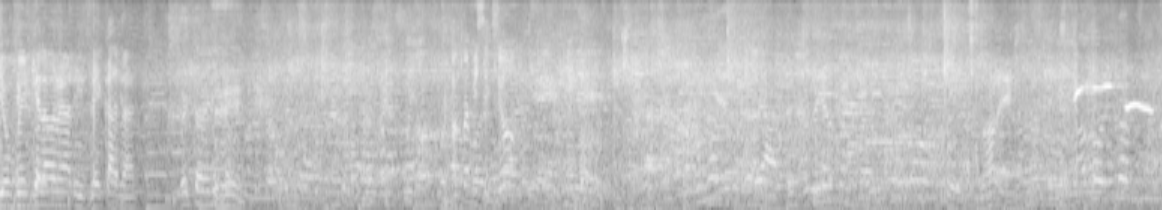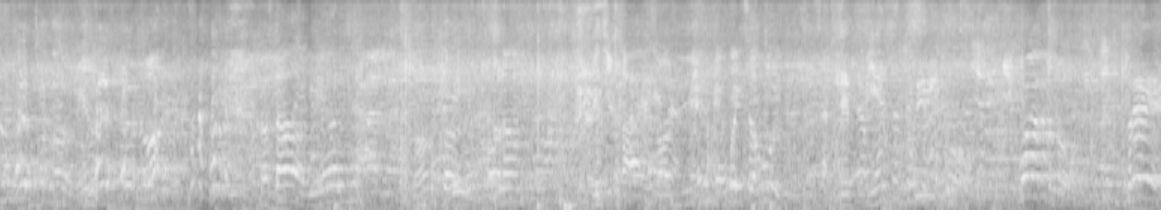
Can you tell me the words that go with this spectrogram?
Yo fui el que la organicé, canal. Falta mi sección. No estaba dormido. No, no. Pinche cabezón. Eh, güey, Saúl. Cuatro, tres.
